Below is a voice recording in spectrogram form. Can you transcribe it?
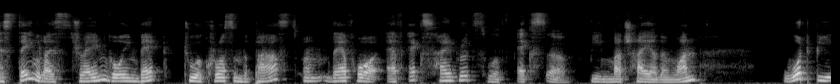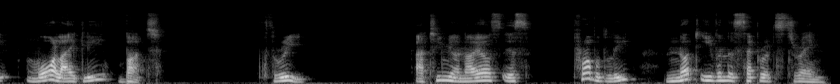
A stabilized strain going back to a cross in the past, and therefore FX hybrids with X uh, being much higher than 1, would be more likely, but 3. Artemia NYOS is probably not even a separate strain.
